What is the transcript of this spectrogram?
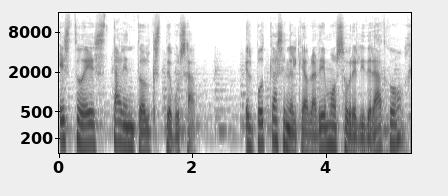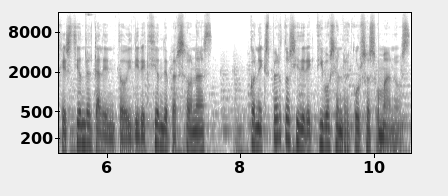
Esto es Talent Talks de Busap, el podcast en el que hablaremos sobre liderazgo, gestión del talento y dirección de personas con expertos y directivos en recursos humanos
